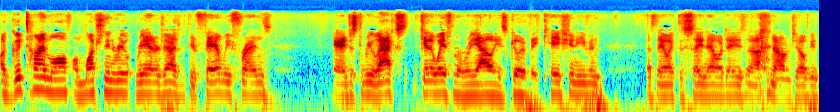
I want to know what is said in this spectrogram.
a good time off, a much needed re-energize with your family, friends, and just relax, get away from a reality is good. A vacation, even as they like to say nowadays. Uh, no, I'm joking.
